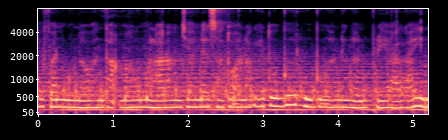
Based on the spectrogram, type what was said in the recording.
Ivan Gunawan tak mau melarang janda satu anak itu berhubungan dengan pria lain.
